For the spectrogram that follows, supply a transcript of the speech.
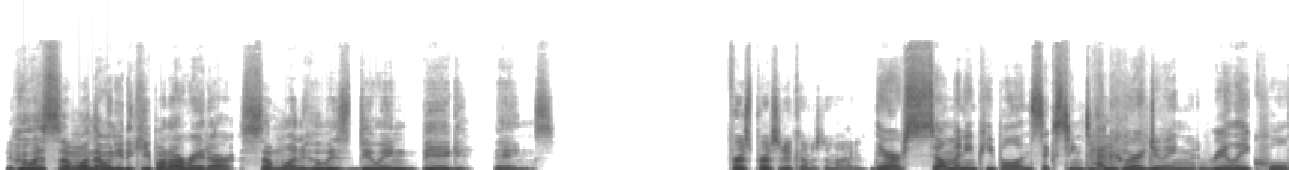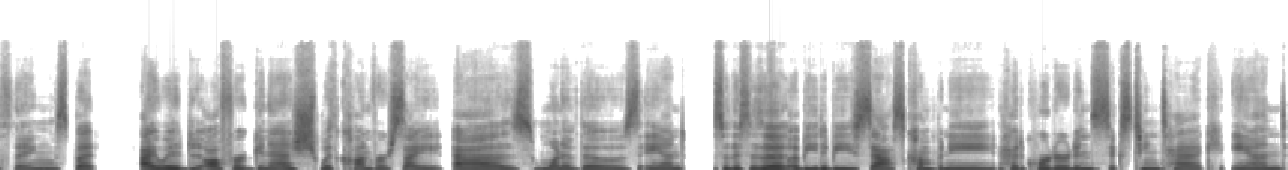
Who is someone that we need to keep on our radar? Someone who is doing big things. First person who comes to mind. There are so many people in 16 Tech who are doing really cool things, but I would offer Ganesh with ConverSight as one of those. And so this is a, a B2B SaaS company headquartered in 16 Tech. And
